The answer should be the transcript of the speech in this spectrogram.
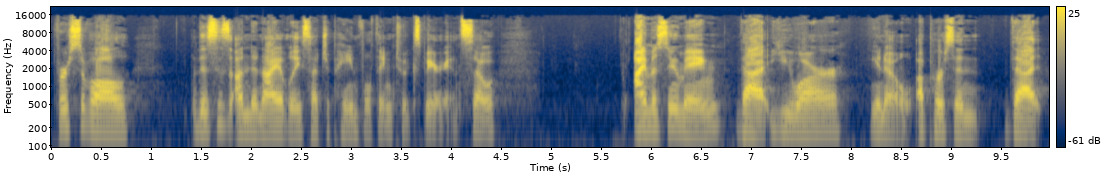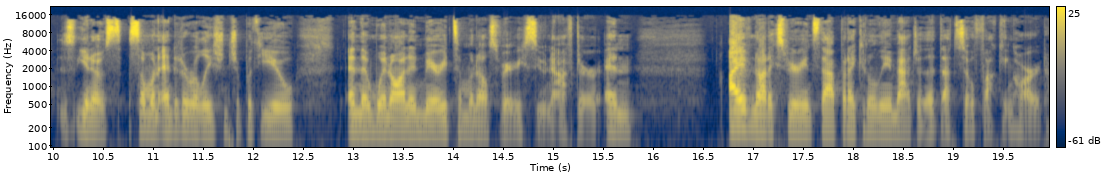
First of all, this is undeniably such a painful thing to experience. So I'm assuming that you are, you know, a person that, you know, someone ended a relationship with you and then went on and married someone else very soon after. And I have not experienced that, but I can only imagine that that's so fucking hard.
